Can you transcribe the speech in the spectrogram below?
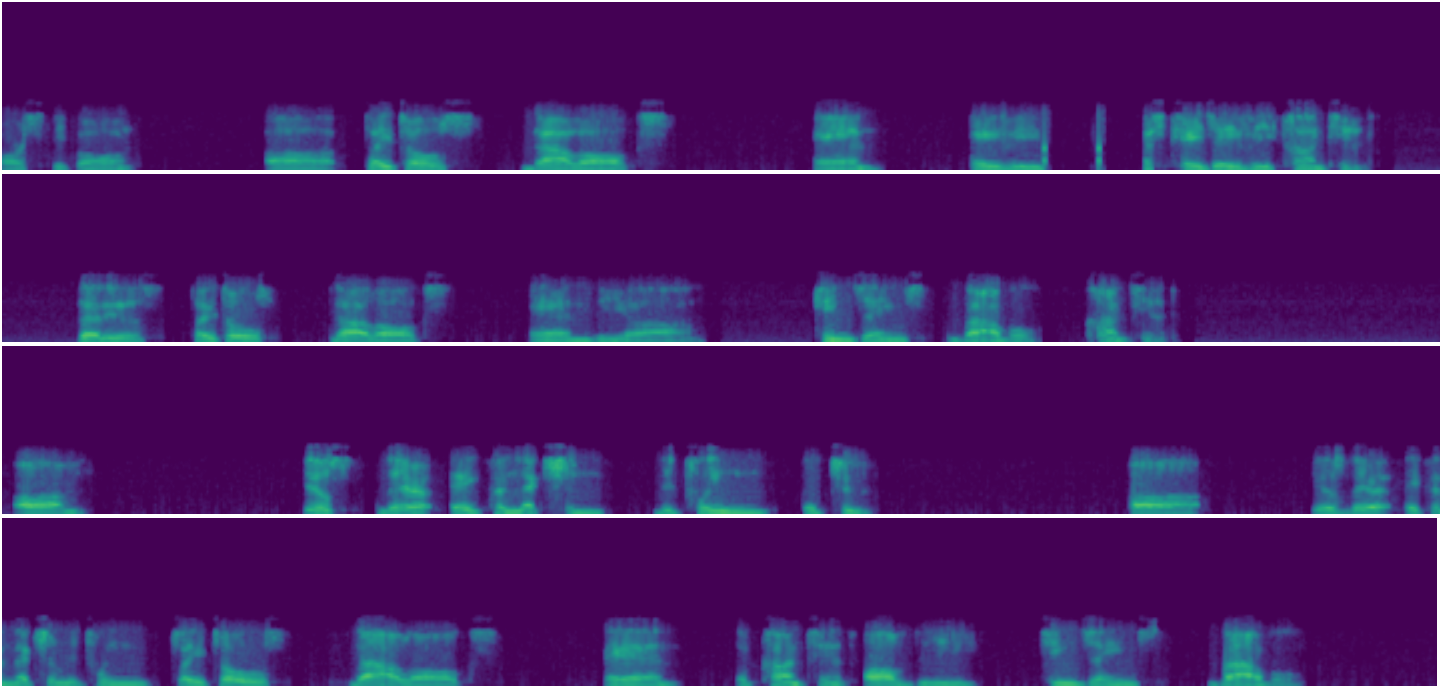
or speak on uh, Plato's dialogues and AV KJV content. That is Plato's dialogues and the uh, King James Bible content. Um, is there a connection between the two? Uh, is there a connection between Plato's dialogues and the content of the King James Bible,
